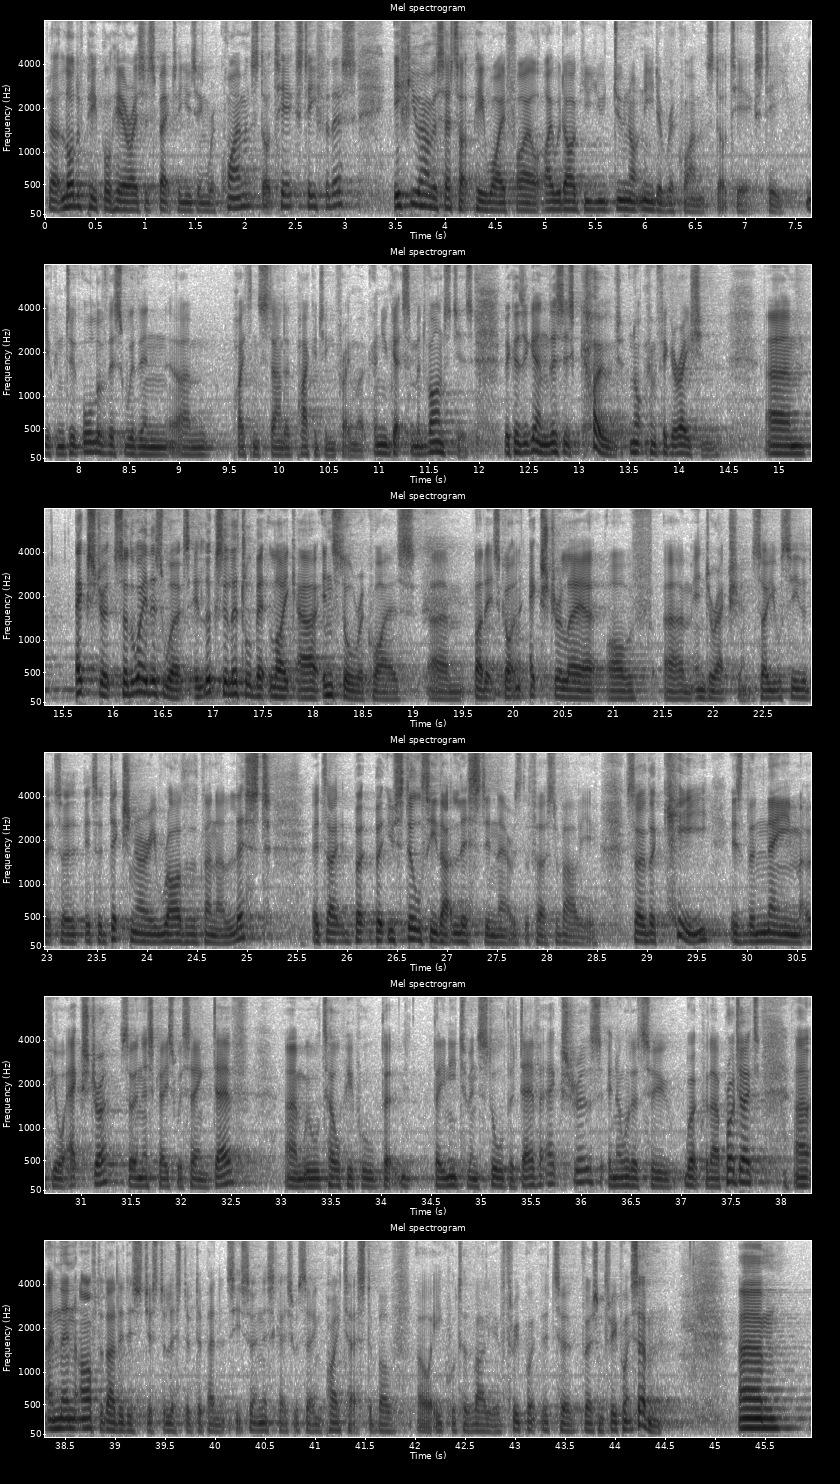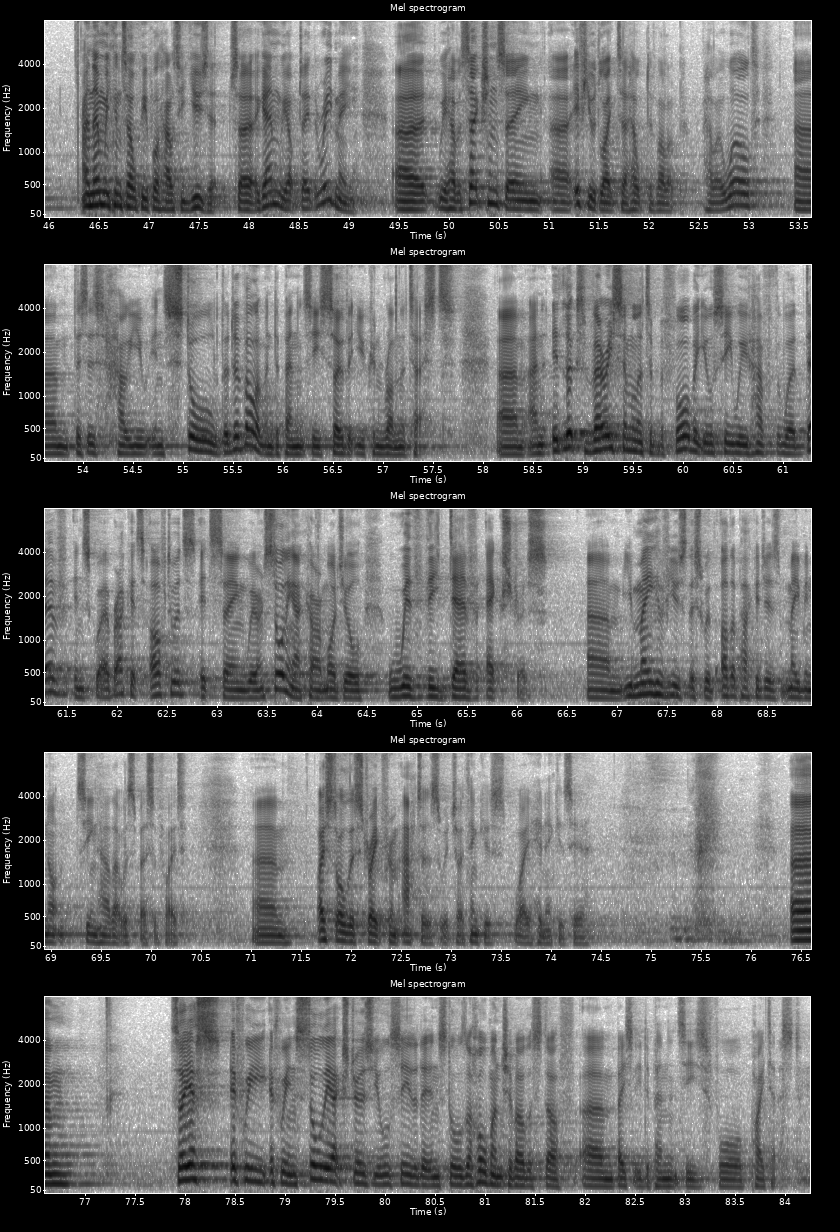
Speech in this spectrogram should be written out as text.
But a lot of people here, I suspect, are using requirements.txt for this. If you have a setup py file, I would argue you do not need a requirements.txt. You can do all of this within um, Python standard packaging framework, and you get some advantages. Because again, this is code, not configuration. Um, extra, so the way this works, it looks a little bit like our install requires, um, but it's got an extra layer of um, indirection. So you'll see that it's a, it's a dictionary rather than a list, a, but, but you still see that list in there as the first value. So the key is the name of your extra. So in this case, we're saying dev. Um, we will tell people that they need to install the dev extras in order to work with our project. Uh, and then after that, it is just a list of dependencies. So in this case, we're saying PyTest above or equal to the value of 3. Point, to version 3.7. Um, and then we can tell people how to use it. So again, we update the README. Uh, we have a section saying, uh, if you would like to help develop Hello World, um, this is how you install the development dependencies so that you can run the tests. Um, and it looks very similar to before, but you'll see we have the word dev in square brackets afterwards. It's saying we're installing our current module with the dev extras. Um, you may have used this with other packages, maybe not seen how that was specified. Um, I stole this straight from attrs, which I think is why Hynek is here. so yes, if we, if we install the extras, you will see that it installs a whole bunch of other stuff, um, basically dependencies for PyTest.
